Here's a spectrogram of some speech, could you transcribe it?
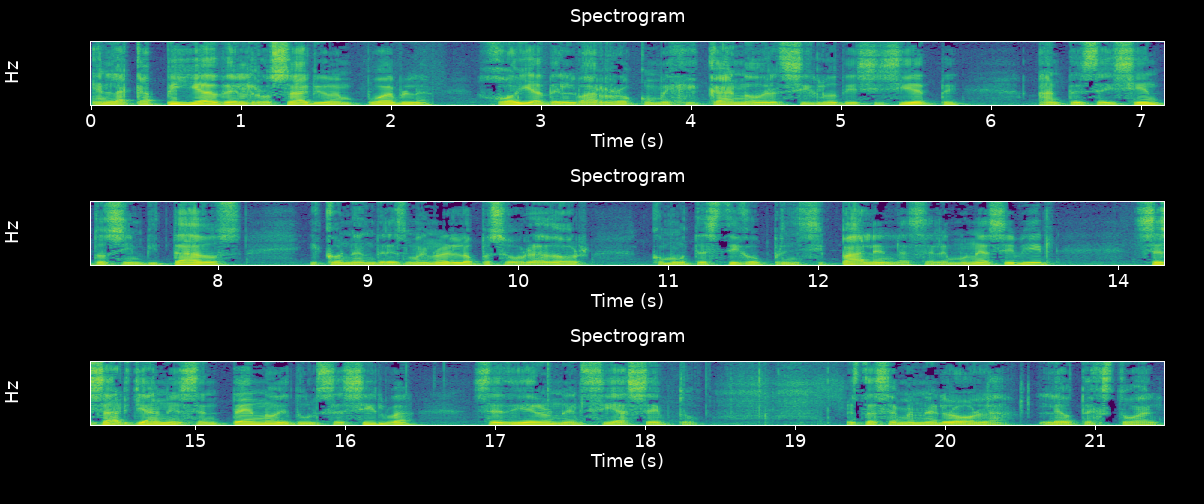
En la capilla del Rosario en Puebla, joya del barroco mexicano del siglo XVII, ante 600 invitados y con Andrés Manuel López Obrador como testigo principal en la ceremonia civil, César Llanes Centeno y Dulce Silva se dieron el sí acepto. Esta semana Lola, leo textual,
